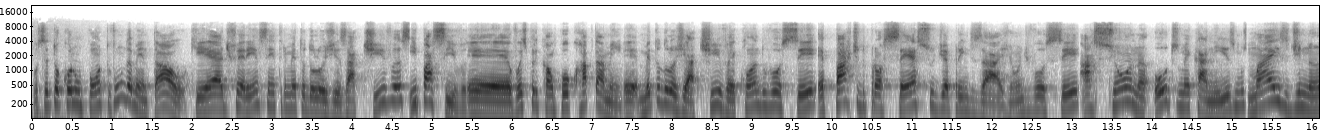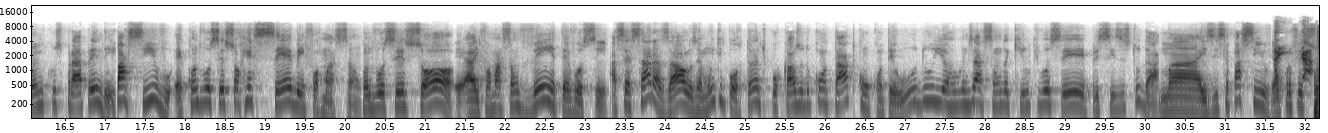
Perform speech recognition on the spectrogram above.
Você tocou num ponto fundamental que é a diferença entre metodologias ativas e passivas. É, eu vou explicar um pouco rapidamente. É, metodologia ativa é quando você é parte do processo de aprendizagem, onde você aciona outros mecanismos mais dinâmicos para aprender. Passivo é quando você só recebe a informação, quando você só é, a informação vem até você. Acessar as aulas é muito importante por causa do contato com o conteúdo e a organização daquilo que você precisa estudar estudar. Mas isso é passivo. É o professor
